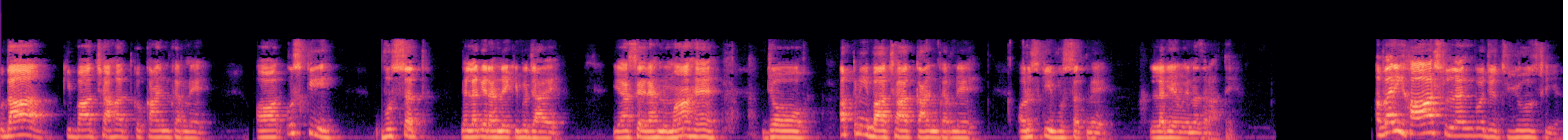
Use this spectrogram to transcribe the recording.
खुदा की बादशाहत को कायम करने और उसकी वसत में लगे रहने की बजाय ऐसे रहनुमा हैं जो अपनी बादशाहत कायम करने और उसकी वसत में लगे हुए नज़र आते हैं A very harsh language is used here.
